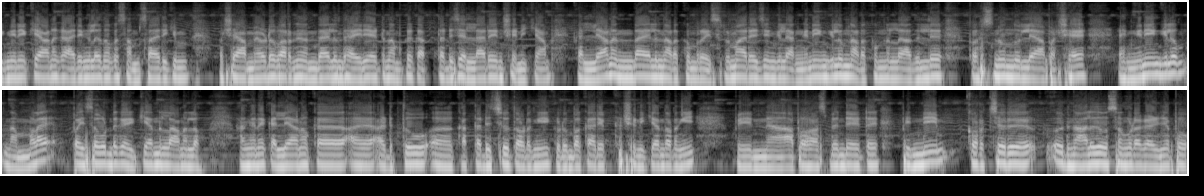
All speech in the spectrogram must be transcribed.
ഇങ്ങനെയൊക്കെയാണ് കാര്യങ്ങൾ എന്നൊക്കെ സംസാരിക്കും. പക്ഷേ അമ്മയോട് പറഞ്ഞു എന്തായാലും ധൈര്യമായിട്ട് നമുക്ക് കത്തടിച്ച് എല്ലാവരെയും ക്ഷണിക്കാം. കല്യാണം എന്തായാലും നടക്കും. രജിസ്റ്റർ മാരേജ് എങ്കിൽ അങ്ങനെയെങ്കിലും നടക്കും എന്നുള്ള അതിൽ പ്രശ്നമൊന്നുമില്ല. പക്ഷേ എങ്ങനെയെങ്കിലും നമ്മളെ പൈസ കൊണ്ട് കഴിക്കുക എന്നുള്ളതാണല്ലോ. അങ്ങനെ കല്യാണമൊക്കെ അടുത്തു കത്തടിച്ചു തുടങ്ങി കുടുംബക്കാരെയൊക്കെ ക്ഷണിക്കാൻ തുടങ്ങി. പിന്നെ അപ്പോൾ ഹസ്ബൻഡായിട്ട് പിന്നെയും കുറച്ചൊരു ഒരു നാല് ദിവസം കൂടെ കഴിഞ്ഞപ്പോൾ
